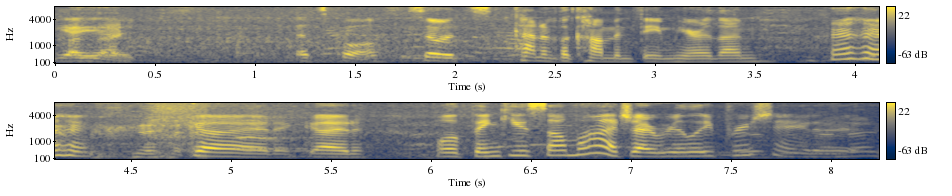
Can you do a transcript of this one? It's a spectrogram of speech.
Yeah, yeah. like That's cool. So it's kind of the common theme here then. good, good. Well, thank you so much. I really appreciate it.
